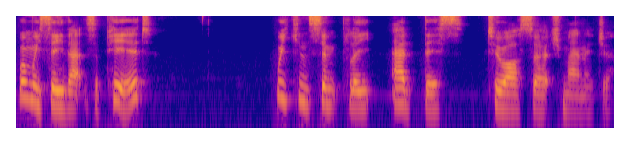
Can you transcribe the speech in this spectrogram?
When we see that's appeared, we can simply add this to our Search Manager.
